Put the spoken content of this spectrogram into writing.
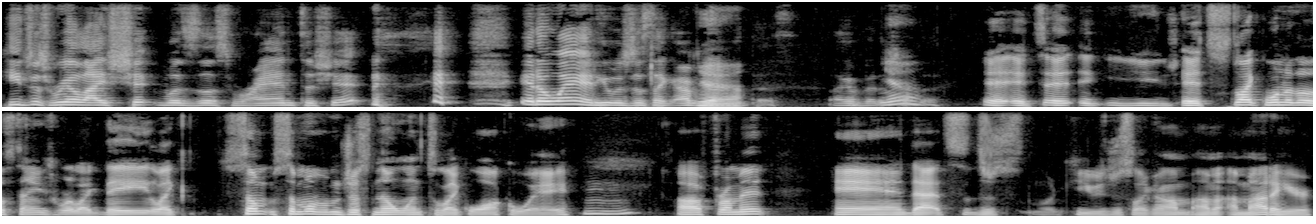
he just realized shit was just ran to shit in a way, and he was just like, "I'm Yeah. done with this." Like, Yeah. with this. It, it's it, it you, it's like one of those things where like they like some some of them just know when to like walk away Mm-hmm. uh from it, and that's just like he was just like I'm I'm I'm out of here.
